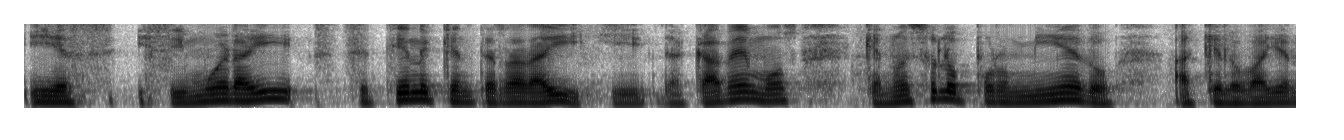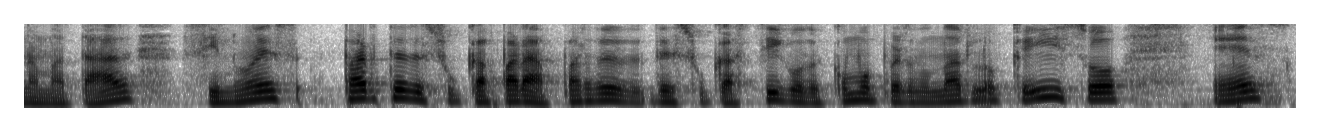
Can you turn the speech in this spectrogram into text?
y, es, y si muere ahí, se tiene que enterrar ahí. Y de acá vemos que no es solo por miedo a que lo vayan a matar, sino es parte de su capará, parte de su castigo, de cómo perdonar lo que hizo, es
